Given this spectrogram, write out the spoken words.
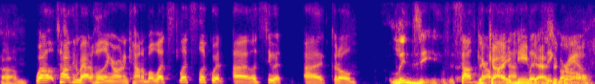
Um, Well, talking about holding our own accountable, let's let's look what uh let's see what uh good old Lindsay, South the Carolina guy named Lindsey as a Graham. girl.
